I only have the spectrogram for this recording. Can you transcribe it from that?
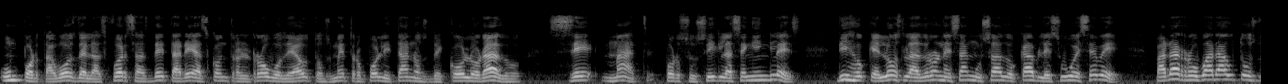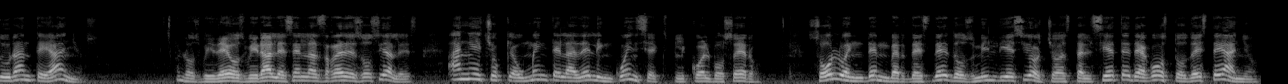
Un portavoz de las Fuerzas de Tareas contra el Robo de Autos Metropolitanos de Colorado, CMAT por sus siglas en inglés, dijo que los ladrones han usado cables USB para robar autos durante años. Los videos virales en las redes sociales han hecho que aumente la delincuencia, explicó el vocero. Solo en Denver desde 2018 hasta el 7 de agosto de este año,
